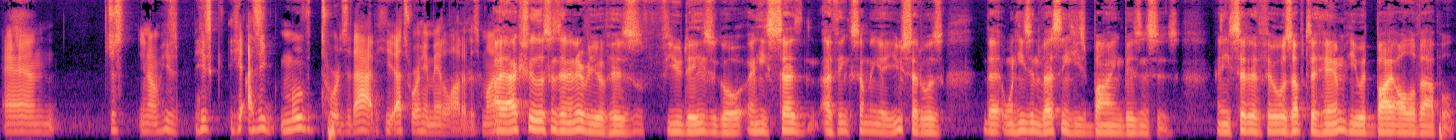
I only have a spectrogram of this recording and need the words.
and just you know he's he's he, as he moved towards that, he that's where he made a lot of his money. I actually listened to an interview of his a few days ago, and he said, I think something that you said was that when he's investing, he's buying businesses. And he said if it was up to him, he would buy all of Apple.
